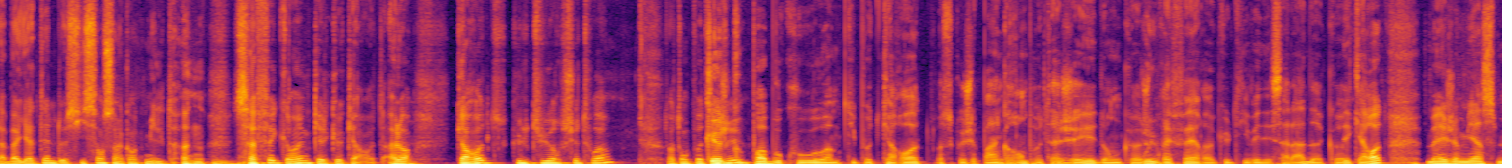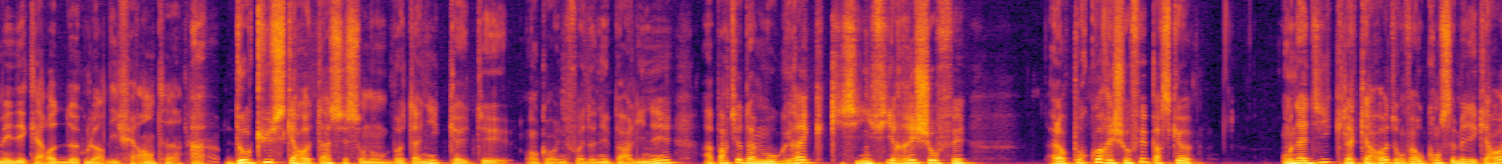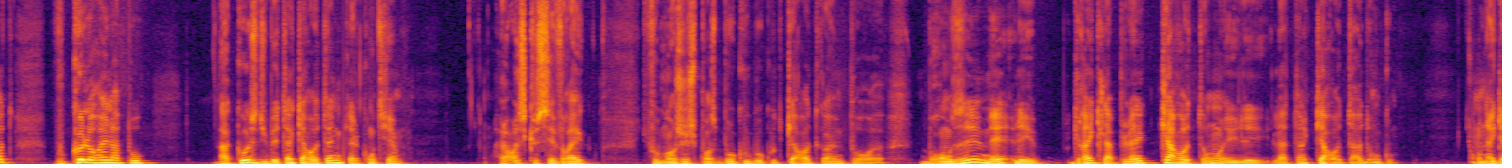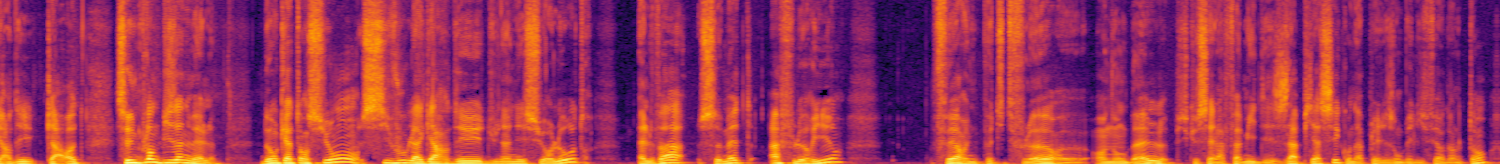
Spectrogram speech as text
la bagatelle de 650 000 tonnes. Mhm. Ça fait quand même quelques carottes. Alors, carottes, culture chez toi dans ton potager? Pas beaucoup, un petit peu de carottes, parce que j'ai pas un grand potager, donc euh, je préfère euh, cultiver des salades que des carottes. Mais j'aime bien semer des carottes de couleurs différentes. Ah, Docus carota, c'est son nom botanique qui a été encore une fois donné par Linné, à partir d'un mot grec qui signifie réchauffer. Alors pourquoi réchauffer? Parce que on a dit que la carotte, on va au consommer des carottes, vous colorez la peau à cause du bêta-carotène qu'elle contient. Alors est-ce que c'est vrai? Il faut manger, je pense, beaucoup, beaucoup de carottes quand même pour euh, bronzer, mais les Grecs l'appelaient caroton et les latins carota, donc on a gardé carotte. C'est une plante bisannuelle. Donc attention, si vous la gardez d'une année sur l'autre, elle va se mettre à fleurir, faire une petite fleur euh, en ombelle, puisque c'est la famille des apiacées qu'on appelait les ombellifères dans le temps.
